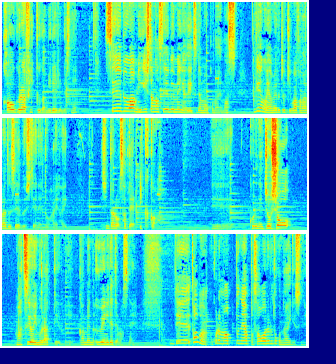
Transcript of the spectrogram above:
顔グラフィックが見れるんですね。セーブは右下のセーブメニューでいつでも行えます。ゲームをやめるときは必ずセーブしてねと。はいはい。慎太郎さて行くか。えー、これね序章松酔村っていう風に画面の上に出てますね。で多分これマップねやっぱ触れるとこないですね。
